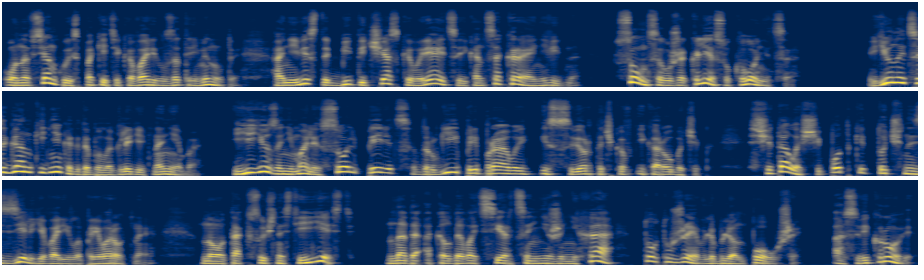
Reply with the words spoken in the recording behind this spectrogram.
Он овсянку из пакетика варил за три минуты, а невеста битый час ковыряется и конца края не видно. Солнце уже к лесу клонится. Юной цыганке некогда было глядеть на небо. Ее занимали соль, перец, другие приправы из сверточков и коробочек. Считала щепотки, точно зелье варила приворотное. Но так в сущности и есть. Надо околдовать сердце не жениха, тот уже влюблен по уши, а свекрови.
